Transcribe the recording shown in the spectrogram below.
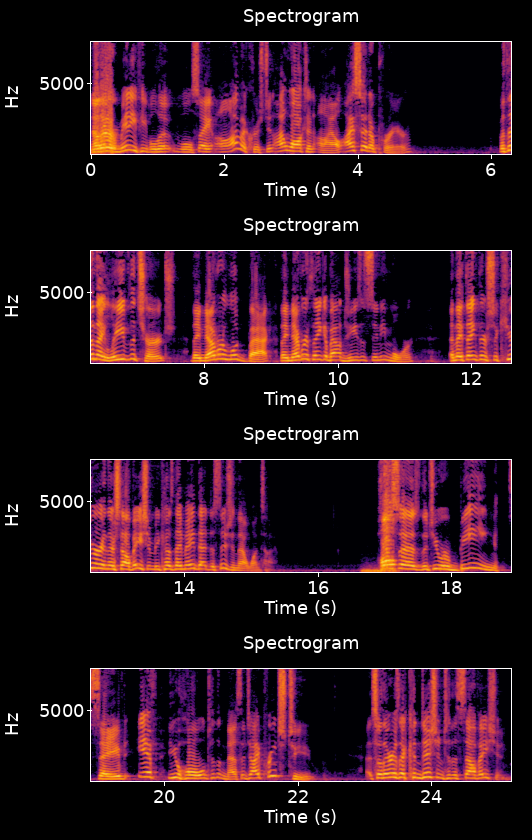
Now, there are many people that will say, Oh, I'm a Christian. I walked an aisle. I said a prayer. But then they leave the church. They never look back. They never think about Jesus anymore. And they think they're secure in their salvation because they made that decision that one time. Paul says that you are being saved if you hold to the message I preached to you. So there is a condition to the salvation.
